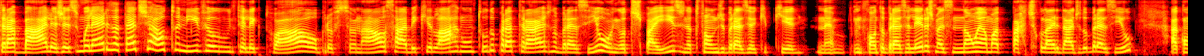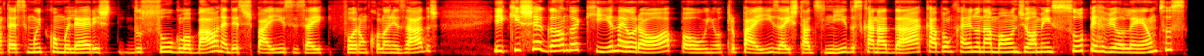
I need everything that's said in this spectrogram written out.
trabalho, às vezes mulheres até de alto nível intelectual, profissional, sabe, que largam tudo para trás no Brasil ou em outros países, né? Tô falando de Brasil aqui porque, né, enquanto brasileiras, mas não é uma particularidade do Brasil. Acontece muito com mulheres do sul global, né, desses países aí que foram colonizados e que chegando aqui na Europa ou em outro país, aí Estados Unidos, Canadá, acabam caindo na mão de homens super violentos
